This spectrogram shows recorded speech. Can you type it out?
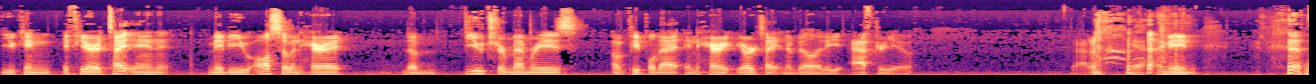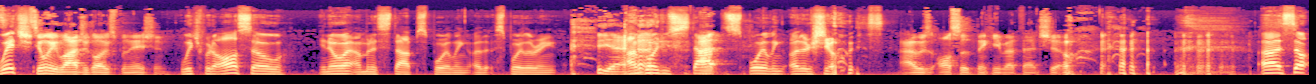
you can, if you're a Titan, maybe you also inherit the future memories of people that inherit your Titan ability after you. I don't know. Yeah. I mean, Which- it's the only logical explanation. which would also, you know what? I'm going to stop spoiling other spoilering. yeah, I'm going to stop I- spoiling other shows. I was also thinking about that show. Uh, so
